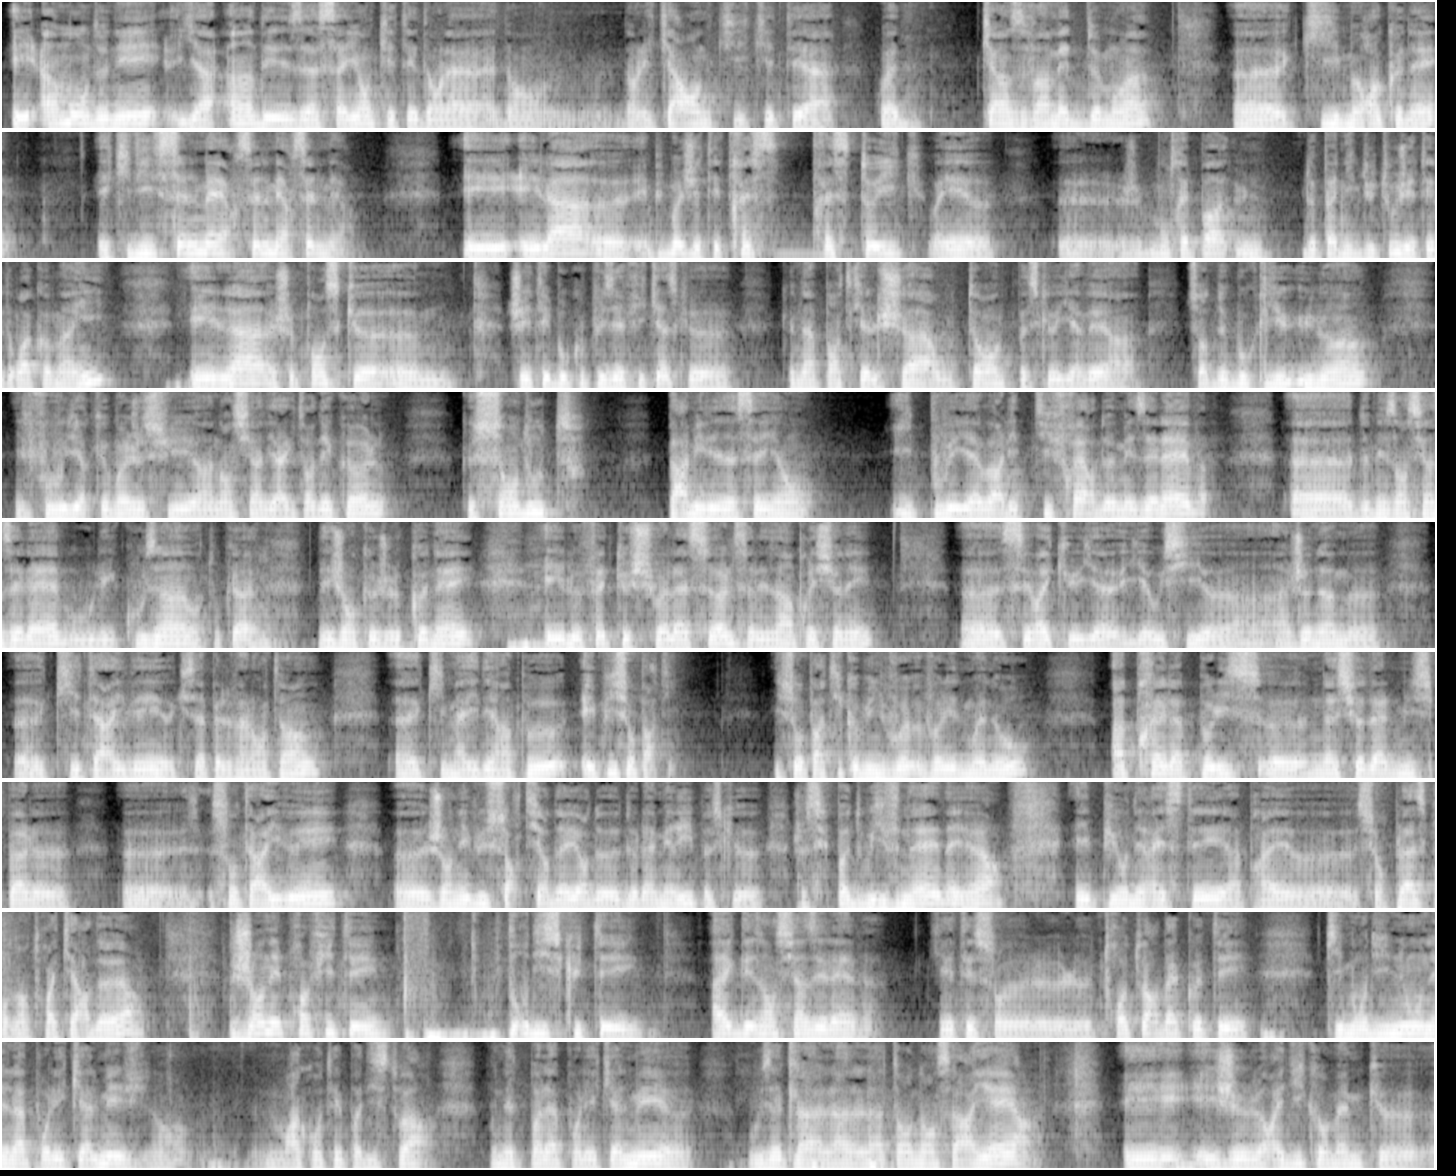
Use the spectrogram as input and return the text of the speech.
Et à un moment donné, il y a un des assaillants qui était dans, les 40, qui, était à quoi, 15-20 mètres de moi, euh, qui me reconnaît et qui dit c'est le maire, c'est le maire, c'est le maire. Et, là, et puis moi j'étais très, très stoïque, vous voyez, je ne montrais pas de panique du tout, j'étais droit comme un i. Et là, je pense que j'ai été beaucoup plus efficace que, n'importe quel char ou tank, parce qu'il y avait un, une sorte de bouclier humain. Il faut vous dire que moi, je suis un ancien directeur d'école, que sans doute, parmi les assaillants, il pouvait y avoir les petits frères de mes élèves, euh, de mes anciens élèves, ou les cousins, en tout cas mmh. des gens que je connais. Et le fait que je sois là seul, ça les a impressionnés. Euh, c'est vrai qu'il y, y, a aussi euh, un, jeune homme qui est arrivé, qui s'appelle Valentin, qui m'a aidé un peu, et puis ils sont partis. Ils sont partis comme une volée de moineaux. Après, la police nationale municipale euh, sont arrivés. Euh, j'en ai vu sortir d'ailleurs de, la mairie parce que je ne sais pas d'où ils venaient d'ailleurs. Et puis on est resté après euh, sur place pendant trois quarts d'heure. J'en ai profité pour discuter avec des anciens élèves qui étaient sur le, trottoir d'à côté, qui m'ont dit nous on est là pour les calmer. Je dis non, ne me racontez pas d'histoire. Vous n'êtes pas là pour les calmer. Vous êtes la, tendance arrière. Et, je leur ai dit quand même que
